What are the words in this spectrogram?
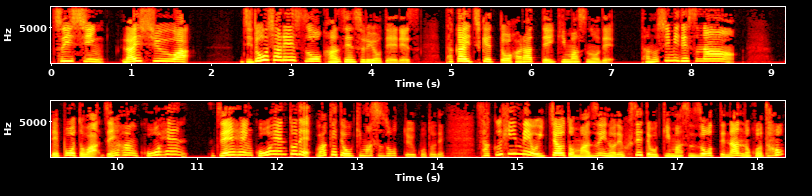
追伸、来週は自動車レースを観戦する予定です。高いチケットを払っていきますので、楽しみですなぁ。レポートは前半後編、前編後編とで分けておきますぞということで、作品名を言っちゃうとまずいので伏せておきますぞって何のこと？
